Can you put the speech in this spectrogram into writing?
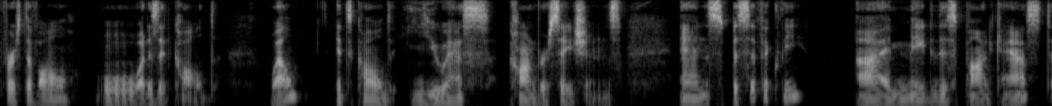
First of all, what is it called? Well, it's called US Conversations. And specifically, I made this podcast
